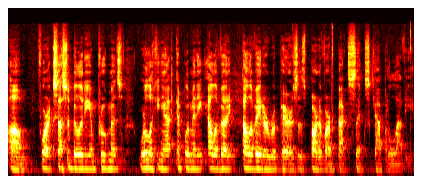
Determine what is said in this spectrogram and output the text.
um, for accessibility improvements. We're looking at implementing elevator repairs as part of our BEX 6 capital levy.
